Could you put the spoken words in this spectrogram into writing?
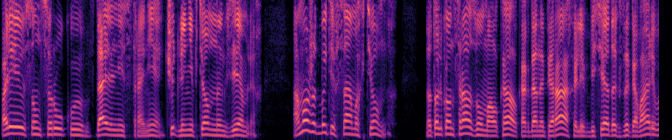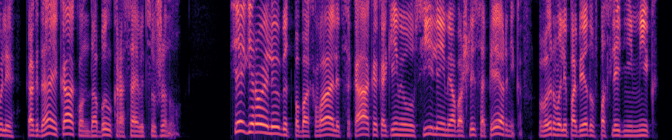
парею солнцерукую, в дальней стране, чуть ли не в темных землях, а может быть и в самых темных. Но только он сразу умолкал, когда на пирах или в беседах заговаривали, когда и как он добыл красавицу-жену. Все герои любят побахвалиться, как и какими усилиями обошли соперников, вырвали победу в последний миг.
